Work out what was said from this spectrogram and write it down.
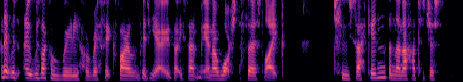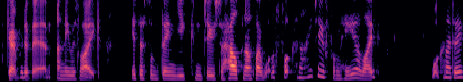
And it was it was like a really horrific violent video that he sent me and i watched the first like two seconds and then i had to just get rid of it. And he was like is there something you can do to help? And i was like what the fuck can i do from here? Like what can i do?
